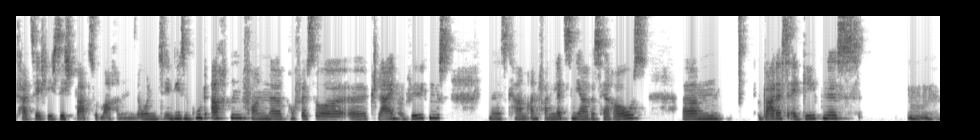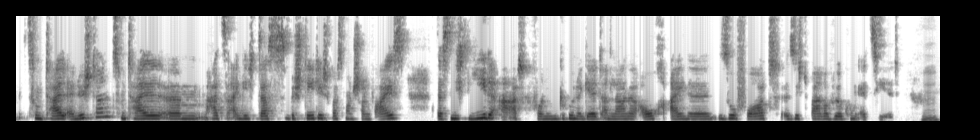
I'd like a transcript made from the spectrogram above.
tatsächlich sichtbar zu machen. Und in diesem Gutachten von äh, Professor äh, Klein und Wilkens, es kam Anfang letzten Jahres heraus, ähm, war das Ergebnis zum Teil ernüchternd, zum Teil ähm, hat es eigentlich das bestätigt, was man schon weiß, dass nicht jede Art von grüner Geldanlage auch eine sofort sichtbare Wirkung erzielt. Hm.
